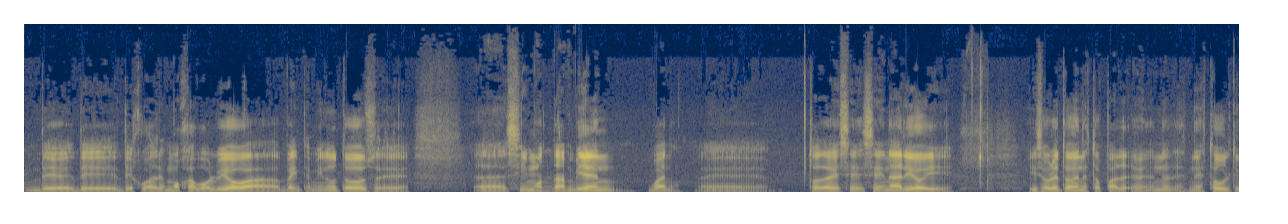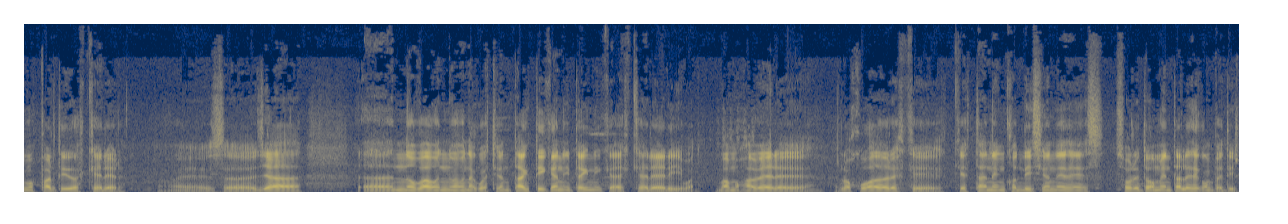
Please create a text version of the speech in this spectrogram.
de, de, de, jugadores. Moja volvió a 20 minutos, eh, eh, Simón también, bueno, eh, todo ese escenario y, y, sobre todo en estos, en estos últimos partidos es querer. Es, ya no, va, no es una cuestión táctica ni técnica, es querer y bueno, vamos a ver los jugadores que, que están en condiciones, sobre todo mentales, de competir.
